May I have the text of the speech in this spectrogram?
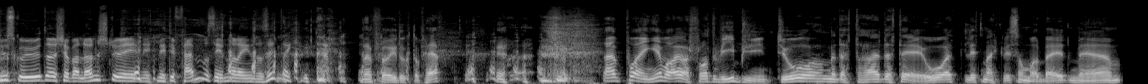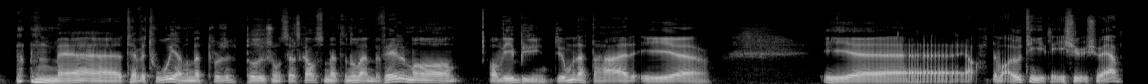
Du skulle ut og kjøpe lunsj du i 1995, og siden var det ingen som sitter. Men før jeg dukket opp her. Nei, poenget var i hvert fall at vi begynte jo med dette her. Dette er jo et litt merkelig samarbeid med, med TV 2 gjennom et produksjonsselskap som heter Novemberfilm. Og, og vi begynte jo med dette her i i eh, Ja, det var jo tidlig i 2021.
